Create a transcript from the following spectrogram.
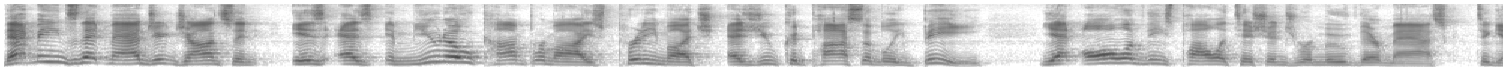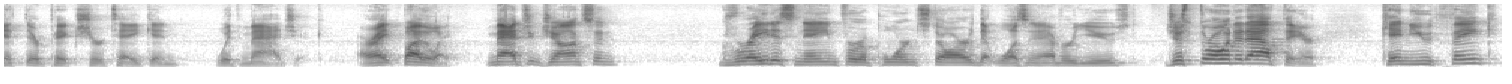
That means that Magic Johnson is as immunocompromised pretty much as you could possibly be, yet all of these politicians remove their mask to get their picture taken with Magic. All right, by the way, Magic Johnson, greatest name for a porn star that wasn't ever used. Just throwing it out there. Can you think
